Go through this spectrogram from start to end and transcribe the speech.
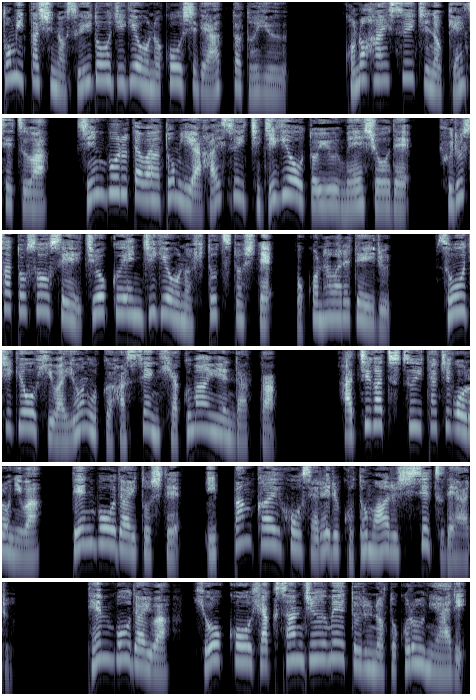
富田市の水道事業の講師であったという。この排水地の建設は、シンボルタワー富谷排水地事業という名称で、ふるさと創生1億円事業の一つとして行われている。総事業費は4億8100万円だった。8月1日頃には展望台として一般開放されることもある施設である。展望台は標高130メートルのところにあり、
